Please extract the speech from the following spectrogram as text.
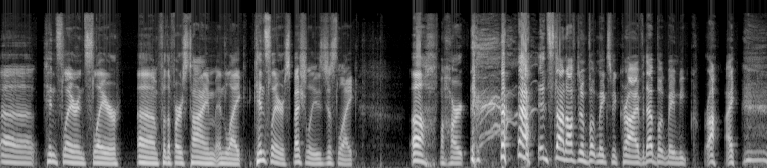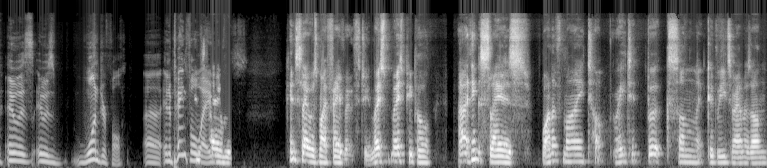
uh Kinslayer and Slayer um for the first time and like Kinslayer especially is just like Oh, my heart. it's not often a book makes me cry, but that book made me cry. It was it was wonderful. Uh in a painful way. Kinslayer was, Kinslayer was my favorite of the two. Most most people, I think Slayer's one of my top rated books on like Goodreads or Amazon.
